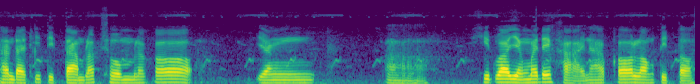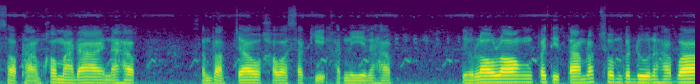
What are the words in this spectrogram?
ท่านใดที่ติดตามรับชมแล้วก็ ยังคิดว่ายังไม่ได้ขายนะครับ ก็ลองติดต่อสอบถามเข้ามาได้นะครับสำหรับเจ้าคาวาซากิคันนี้นะครับ เดี๋ยวเราลองไปติดตามรับชมกันดูนะครับว่า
